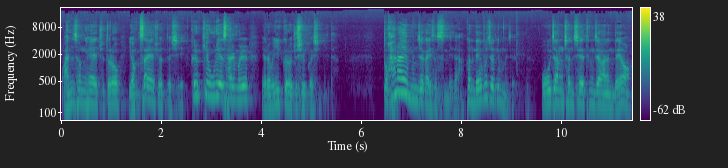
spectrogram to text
완성해 주도록 역사해 주셨듯이 그렇게 우리의 삶을 여러분 이끌어 주실 것입니다. 또 하나의 문제가 있었습니다. 그건 내부적인 문제입니다. 5장 전체에 등장하는데요.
